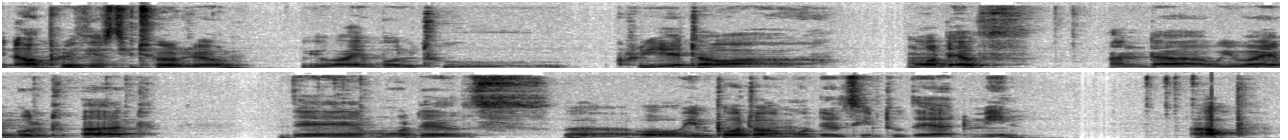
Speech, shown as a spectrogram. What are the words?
In our previous tutorial, we were able to create our models and uh, we were able to add the models uh, or import our models into the admin app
